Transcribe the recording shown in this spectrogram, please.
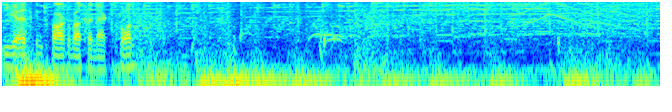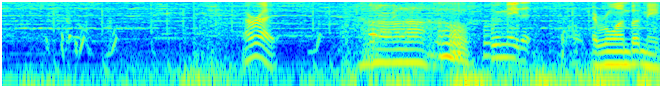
You guys can talk about the next one. All right. Oh, we made it. Everyone but me.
